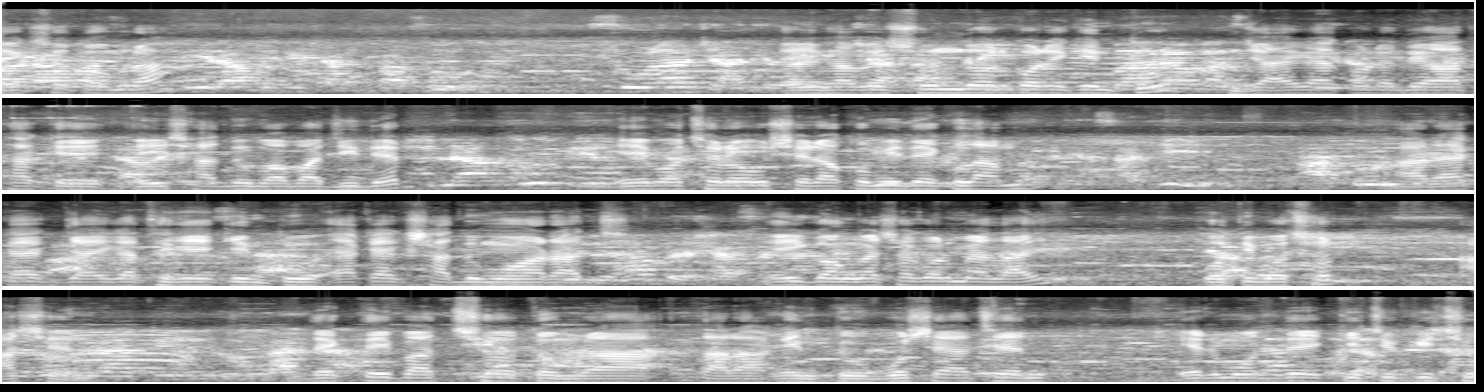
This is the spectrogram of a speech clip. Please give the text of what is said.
দেখছ তোমরা? এইভাবে সুন্দর করে কিন্তু জায়গা করে দেওয়া থাকে এই সাধু বাবাজিদের। এবছরেও সেরকমই দেখলাম। আর এক এক জায়গা থেকে কিন্তু এক এক সাধু মহারাজ এই গঙ্গাসাগর মেলায় প্রতি বছর আসেন। দেখতেই পাচ্ছ তোমরা তারা কিন্তু বসে আছেন। এর মধ্যে কিছু কিছু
